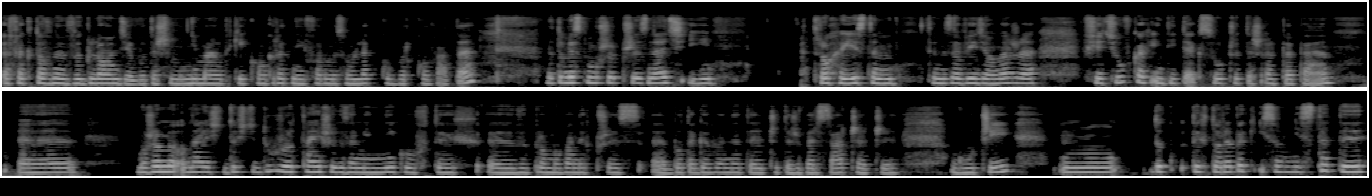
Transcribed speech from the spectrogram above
efektownym wyglądzie, bo też nie mają takiej konkretnej formy, są lekko workowate. Natomiast muszę przyznać i trochę jestem tym zawiedziona, że w sieciówkach Inditexu czy też LPP e, możemy odnaleźć dość dużo tańszych zamienników tych e, wypromowanych przez e, Bottega Veneta, czy też Versace, czy Gucci. Mm, do tych torebek i są niestety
